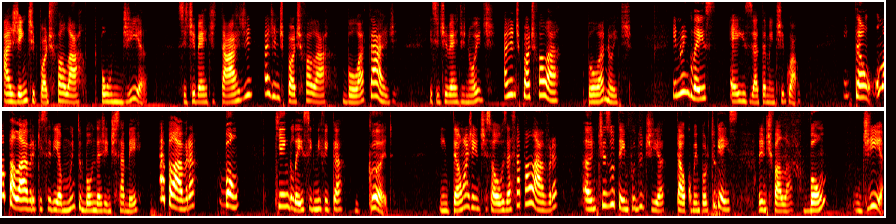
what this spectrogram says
a gente pode falar bom dia. Se tiver de tarde, a gente pode falar boa tarde. E se tiver de noite, a gente pode falar boa noite. E no inglês é exatamente igual. Então, uma palavra que seria muito bom da gente saber é a palavra bom, que em inglês significa good. Então, a gente só usa essa palavra antes do tempo do dia, tal como em português. A gente fala bom dia.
